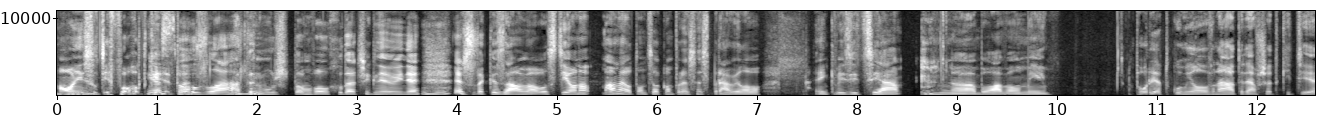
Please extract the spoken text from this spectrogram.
a oni mhm. sú tie pohodky toho zlá a ten mhm. muž v tom bol chudačik nevine. Mm-hmm. Je, sú také zaujímavosti. Ono, máme o tom celkom presne správy, lebo inkvizícia bola veľmi poriadku milovná teda všetky tie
